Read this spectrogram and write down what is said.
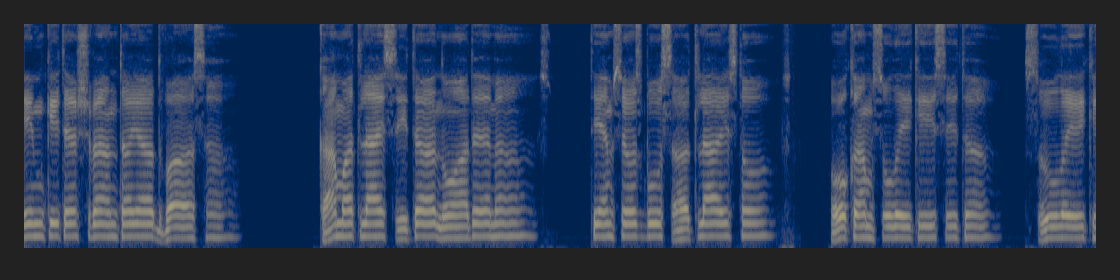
imkite šventąją dvasę, kam atleisite nuodėmes, tiems jos bus atleistos, o kam sulaikysite, sulaikytos.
